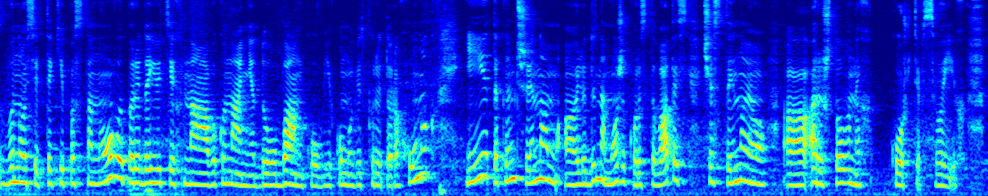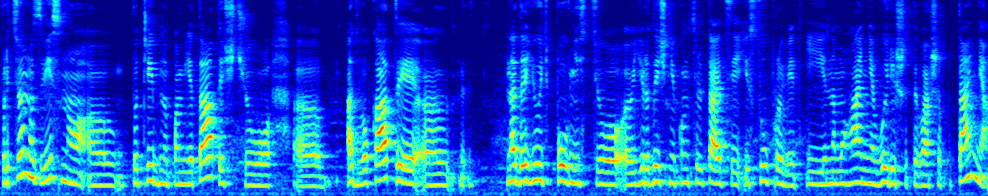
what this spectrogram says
виносять такі постанови, передають їх на виконання до банку, в якому відкрито рахунок, і таким чином е, людина може користуватись частиною е, арештованих. Коштів своїх при цьому, звісно, потрібно пам'ятати, що адвокати надають повністю е, юридичні консультації і супровід, і намагання вирішити ваше питання,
